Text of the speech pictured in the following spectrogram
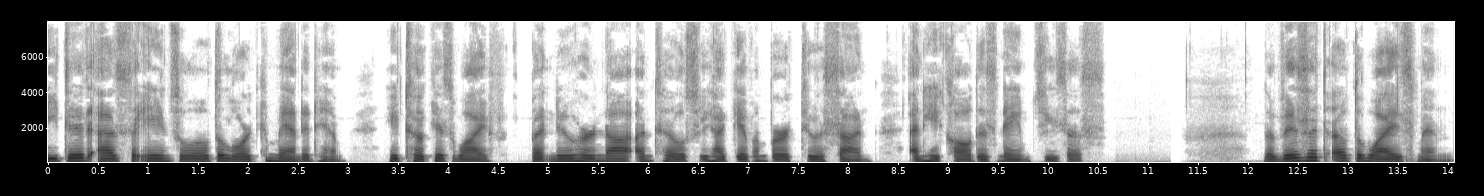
he did as the angel of the Lord commanded him. He took his wife, but knew her not until she had given birth to a son, and he called his name Jesus. The visit of the wise men,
